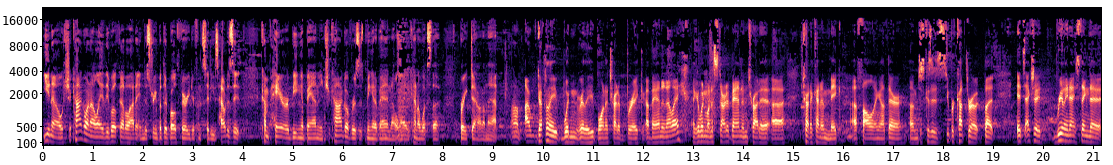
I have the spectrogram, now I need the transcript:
you know Chicago and LA? They both got a lot of industry, but they're both very different cities. How does it compare being a band in Chicago versus being a band in LA? Kind of what's the breakdown on that? Um, I definitely wouldn't really want to try to break a band in LA. Like I wouldn't want to start a band and try to uh, try to kind of make a following out there, um, just because it's super cutthroat. But it's actually a really nice thing to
